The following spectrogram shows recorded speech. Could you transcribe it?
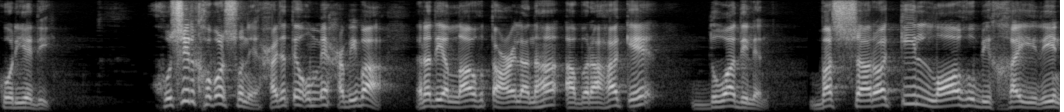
করিয়ে দিই। খুশির খবর শুনে হাজরতে উম্মে হাবিবা রদি আল্লাহ তালাহা আবরাহাকে দোয়া দিলেন বাশারকি লহু বিখাইরিন।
